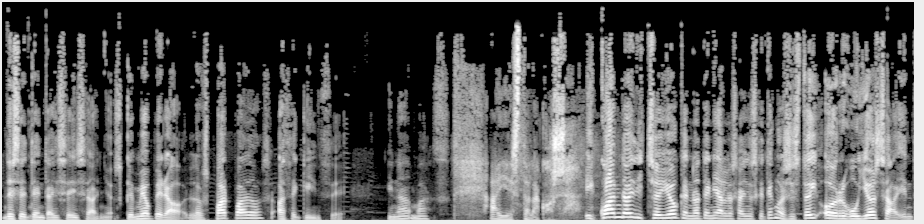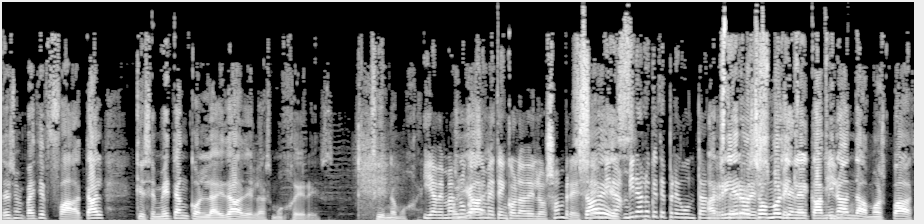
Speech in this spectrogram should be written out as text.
de 76 años que me ha operado los párpados hace 15 y nada más. Ahí está la cosa. ¿Y cuándo he dicho yo que no tenía los años que tengo? Si estoy orgullosa. Y entonces me parece fatal que se metan con la edad de las mujeres, siendo mujer. Y además Pues nunca ya, se meten con la de los hombres. ¿eh? ¿sabes? Mira, mira lo que te preguntan. a este Arrieros somos y en el camino andamos, paz.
